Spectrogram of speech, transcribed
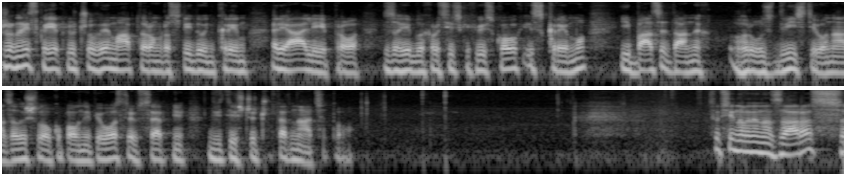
Журналістка є ключовим автором розслідувань Крим реалії про загиблих російських військових із Криму і бази даних Груз 200 Вона залишила окупований півострів в серпні 2014-го. Це всі новини на зараз.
